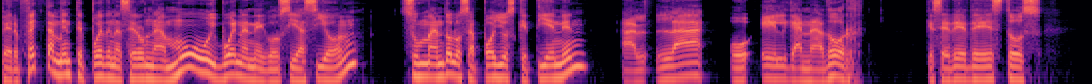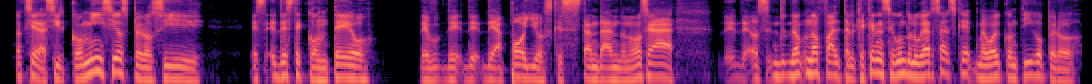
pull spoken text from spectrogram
perfectamente pueden hacer una muy buena negociación sumando los apoyos que tienen al la o el ganador que se dé de estos, no quisiera decir comicios, pero sí es- de este conteo de, de- de- de apoyos que se están dando, ¿no? O sea, no, no falta el que quede en segundo lugar, ¿sabes qué? Me voy contigo, pero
